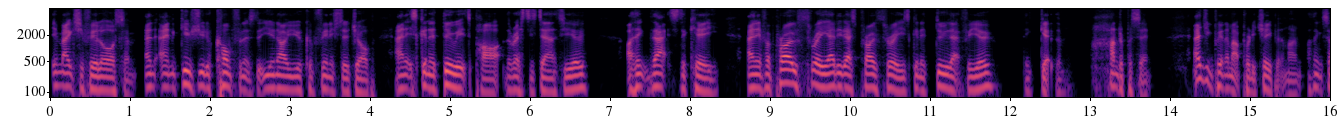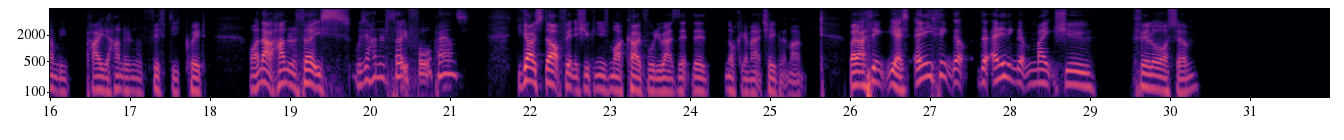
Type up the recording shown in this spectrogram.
It makes you feel awesome and, and gives you the confidence that you know you can finish the job and it's going to do its part. The rest is down to you. I think that's the key. And if a Pro 3, Adidas Pro 3 is going to do that for you, get them 100%. And you can pick them up pretty cheap at the moment. I think somebody paid 150 quid. Well, no, 130, was it 134 pounds? You go Start Fitness, you can use my code 40 Runs. They're, they're knocking them out cheap at the moment. But I think, yes, anything that, that anything that makes you feel awesome,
